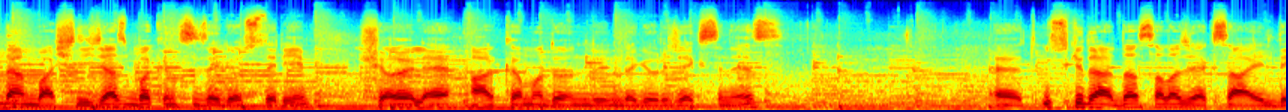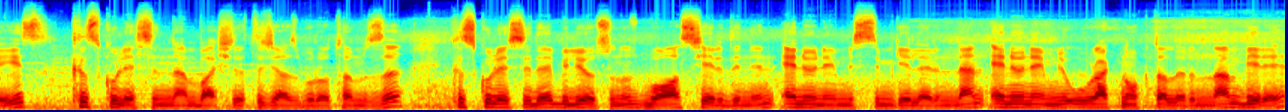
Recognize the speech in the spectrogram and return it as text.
Nereden başlayacağız? Bakın size göstereyim. Şöyle arkama döndüğümde göreceksiniz. Evet, Üsküdar'da Salacak sahildeyiz. Kız Kulesi'nden başlatacağız bu rotamızı. Kız Kulesi de biliyorsunuz Boğaz şeridinin en önemli simgelerinden, en önemli uğrak noktalarından biri.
